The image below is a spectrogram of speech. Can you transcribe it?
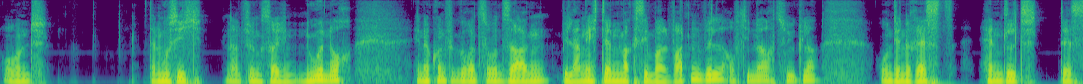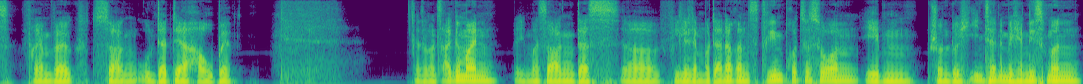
Und dann muss ich in Anführungszeichen nur noch in der Konfiguration sagen, wie lange ich denn maximal warten will auf die Nachzügler und den Rest handelt das Framework sozusagen unter der Haube. Also ganz allgemein will ich mal sagen, dass äh, viele der moderneren Stream-Prozessoren eben schon durch interne Mechanismen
